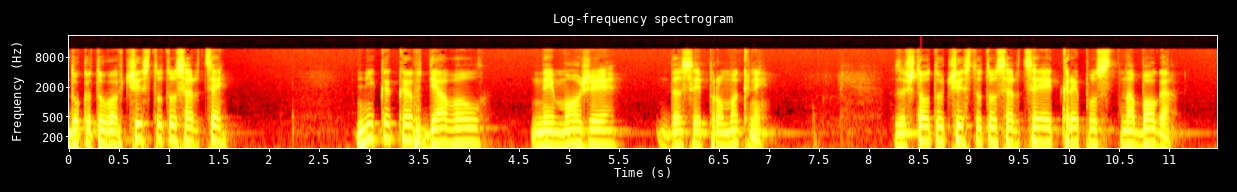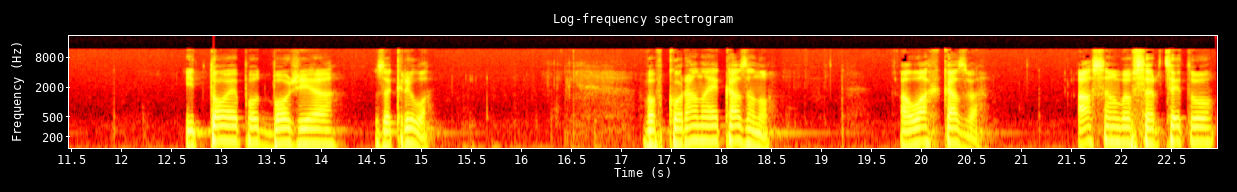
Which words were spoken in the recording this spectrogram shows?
Докато в чистото сърце никакъв дявол не може да се промъкне. Защото чистото сърце е крепост на Бога. И то е под Божия закрила. В Корана е казано, Аллах казва, аз съм в сърцето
